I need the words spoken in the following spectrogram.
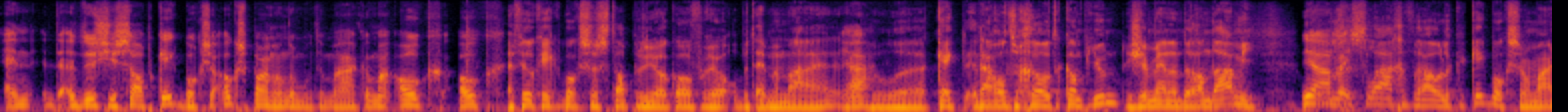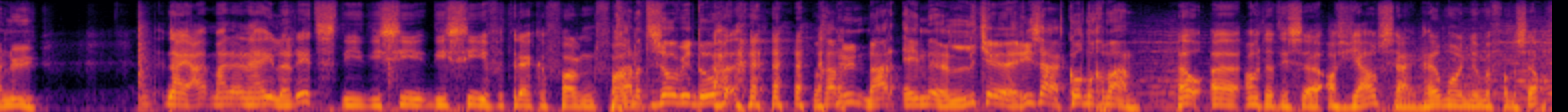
en, dus je zal op kickboksen ook spannender moeten maken, maar ook... ook... En veel kickboxers stappen nu ook over op het MMA. Hè? Ja. Ik bedoel, uh, kijk naar onze grote kampioen, Germaine de Randami. Ja, een geslagen vrouwelijke kickboxer, maar nu nou ja, maar een hele rits, die, die, zie, die zie je vertrekken van, van... We gaan het er zo weer door. We gaan nu naar een uh, liedje. Risa, kondig hem aan. Oh, uh, oh dat is uh, Als Jou Zijn. Heel mooi nummer van mezelf.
